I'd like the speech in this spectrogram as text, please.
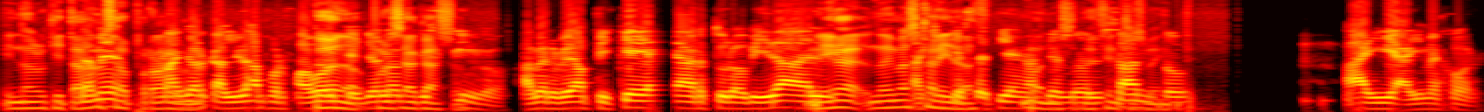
y no lo quitamos, Dame por algo. mayor calidad, por favor, que yo por no si acaso. distingo. A ver, veo a Piqué, a Arturo Vidal. No hay más que calidad. se tienen Bueno, haciendo el 720. santo. Ahí, ahí mejor.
